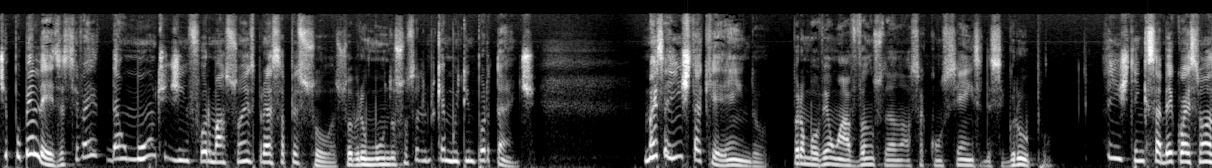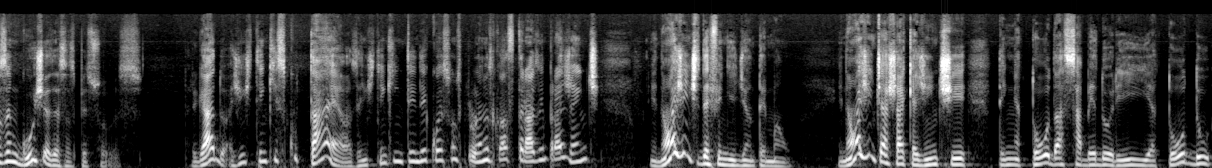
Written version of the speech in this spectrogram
Tipo, beleza, você vai dar um monte de informações para essa pessoa sobre o mundo socialismo, que é muito importante. Mas se a gente está querendo promover um avanço da nossa consciência desse grupo, a gente tem que saber quais são as angústias dessas pessoas. Tá ligado? A gente tem que escutar elas, a gente tem que entender quais são os problemas que elas trazem pra gente. E não a gente definir de antemão. E não a gente achar que a gente tenha toda a sabedoria, todo,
